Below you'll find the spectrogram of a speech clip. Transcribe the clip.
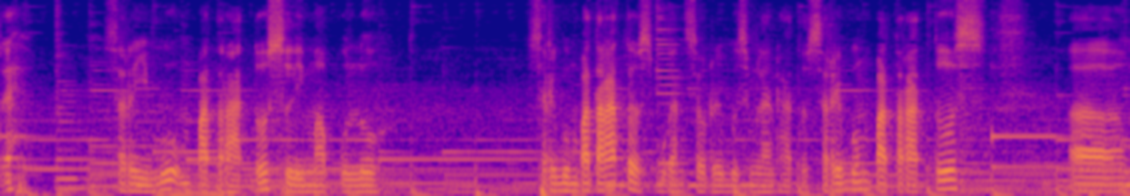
Eh 1450 1400 bukan 1900 1400 um,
